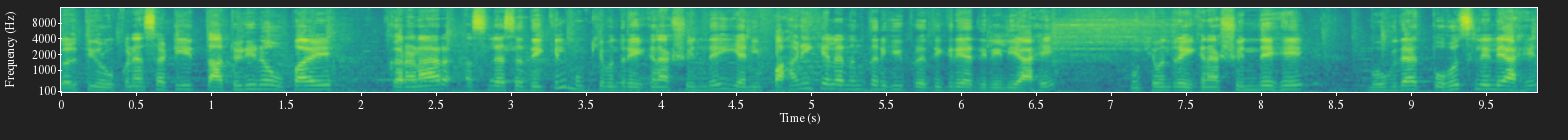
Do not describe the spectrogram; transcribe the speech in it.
गळती रोखण्यासाठी तातडीनं उपाय करणार असल्याचं देखील मुख्यमंत्री एकनाथ शिंदे यांनी पाहणी केल्यानंतर ही प्रतिक्रिया दिलेली आहे. मुख्यमंत्री एकनाथ शिंदे हे बोगद्यात पोहोचलेले आहेत.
